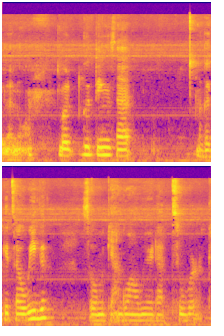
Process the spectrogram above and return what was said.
I don't know. But good things that I'm gonna get a wig so I can go and wear that to work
